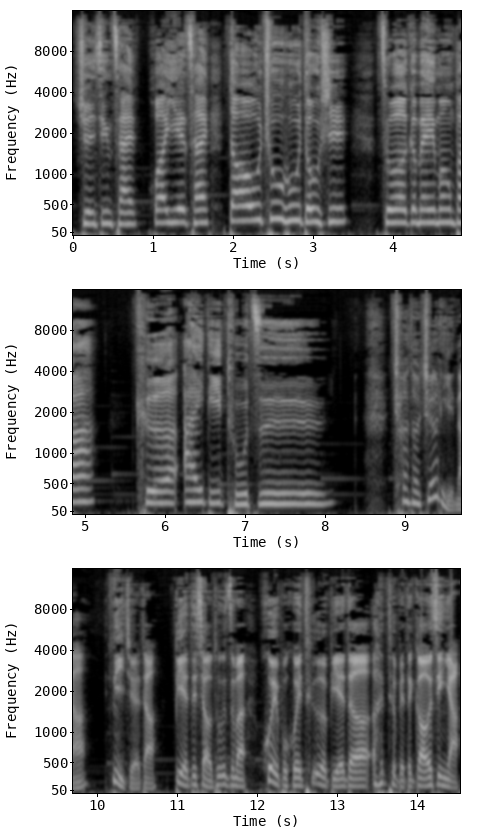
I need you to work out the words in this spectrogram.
卷心菜、花椰菜到处都是。做个美梦吧，可爱的兔子。唱到这里呢，你觉得别的小兔子们会不会特别的特别的高兴呀？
